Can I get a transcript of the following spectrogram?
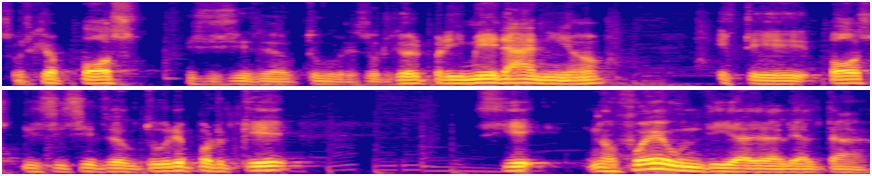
surgió post 17 de octubre, surgió el primer año este, post 17 de octubre porque si, no fue un día de la lealtad,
